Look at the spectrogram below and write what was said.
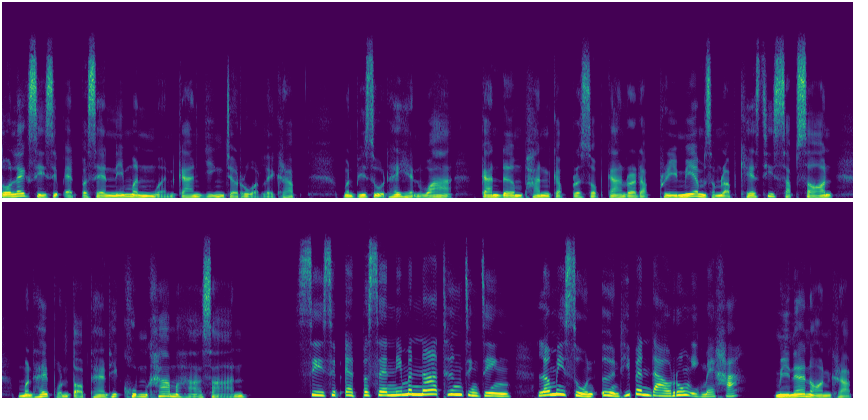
ตัวเลข 41%นี้มันเหมือนการยิงจรวดเลยครับ มันพิสูจน์ให้เห็นว่าการเดิมพันกับประสบการณ์ระดับพรีเมียมสำหรับเคสที่ซับซ้อน มันให้ผลตอบแทนที่คุ้มค่ามหาศาล 41%นี้มันน่าทึ่งจริง ๆ แล้วมีศูนย์อื่นที่เป็นดาวรุ่งอีกไหมคะ มีแน่นอนครับ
